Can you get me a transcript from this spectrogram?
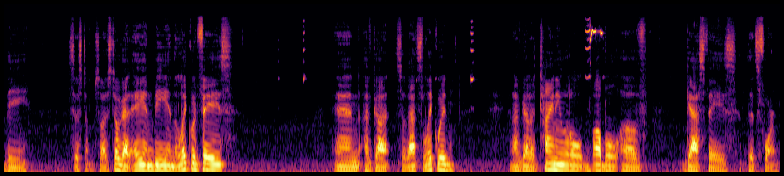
the system. So I've still got A and B in the liquid phase, and I've got, so that's liquid, and I've got a tiny little bubble of gas phase that's formed.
